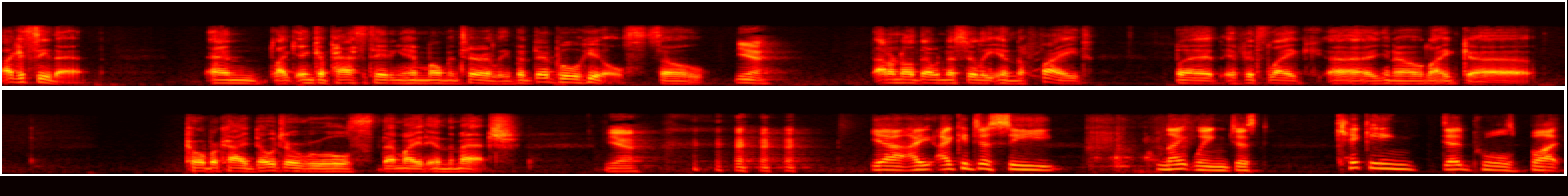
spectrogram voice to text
I can see that, and like incapacitating him momentarily. But Deadpool heals, so Yeah. I don't know if that would necessarily end the fight. But if it's like, uh, you know, like uh, Cobra Kai Dojo rules, that might end the match. Yeah. yeah, I, I could just see Nightwing just kicking Deadpool's butt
